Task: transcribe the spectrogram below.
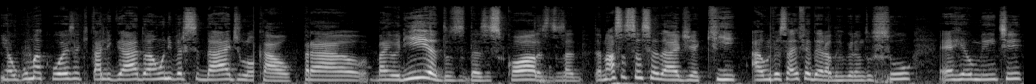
em alguma coisa que está ligado à universidade local. Para a maioria dos, das escolas, dos, da nossa sociedade aqui, a Universidade Federal do Rio Grande do Sul é realmente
